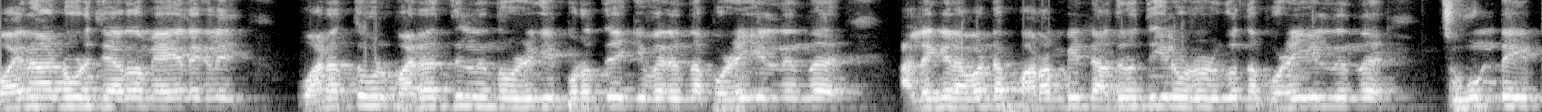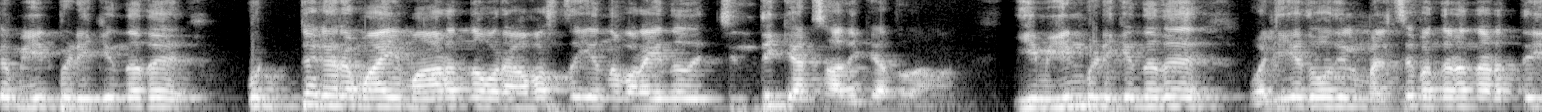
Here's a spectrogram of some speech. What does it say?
വയനാടിനോട് ചേർന്ന മേഖലകളിൽ വനത്തോൾ വനത്തിൽ നിന്ന് ഒഴുകി പുറത്തേക്ക് വരുന്ന പുഴയിൽ നിന്ന് അല്ലെങ്കിൽ അവന്റെ പറമ്പിന്റെ അതിർത്തിയിലൂടെ ഒഴുകുന്ന പുഴയിൽ നിന്ന് ചൂണ്ടയിട്ട് മീൻ പിടിക്കുന്നത് കുറ്റകരമായി മാറുന്ന ഒരവസ്ഥ എന്ന് പറയുന്നത് ചിന്തിക്കാൻ സാധിക്കാത്തതാണ്. ഈ മീൻ പിടിക്കുന്നത് വലിയ തോതിൽ മത്സ്യബന്ധനം നടത്തി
